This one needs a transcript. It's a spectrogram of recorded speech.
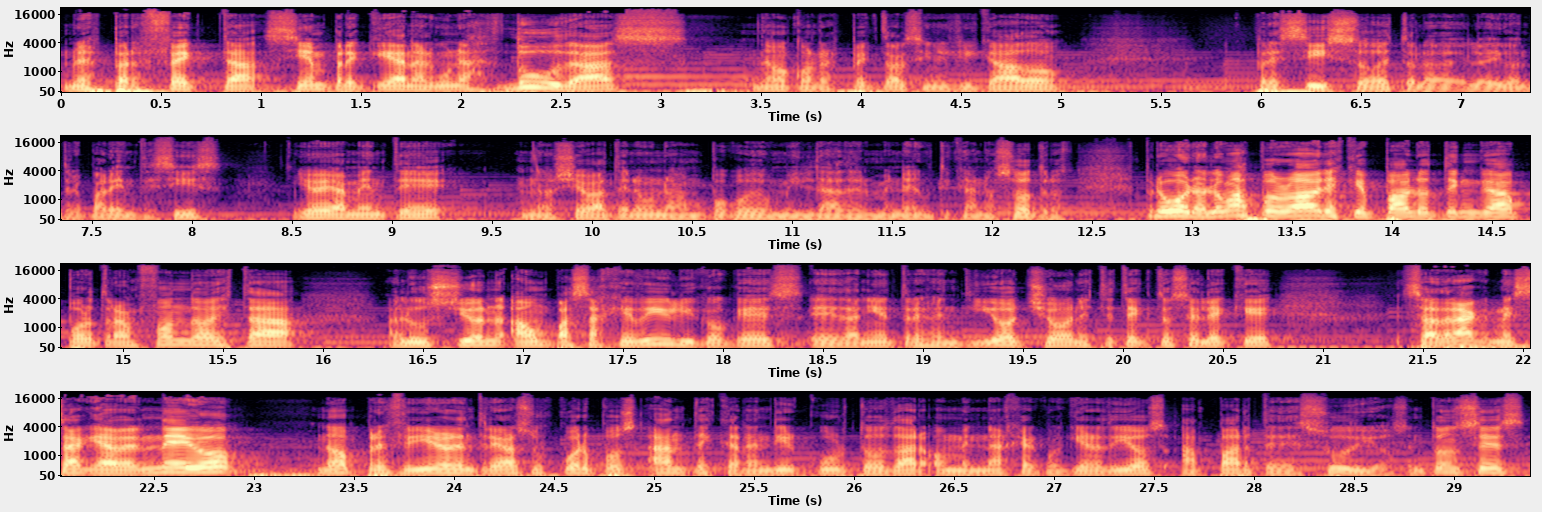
no es perfecta. Siempre quedan algunas dudas ¿no? con respecto al significado preciso. Esto lo, digo entre paréntesis. Y obviamente nos lleva a tener un poco de humildad hermenéutica a nosotros. Pero bueno, lo más probable es que Pablo tenga por trasfondo esta alusión a un pasaje bíblico que es eh, Daniel 3:28. En este texto se lee que Sadrach, Mesach y Abednego ¿no? prefirieron entregar sus cuerpos antes que rendir culto o dar homenaje a cualquier dios aparte de su dios. Entonces,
